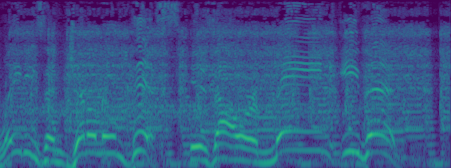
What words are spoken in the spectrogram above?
Ladies and gentlemen, this is our main event.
